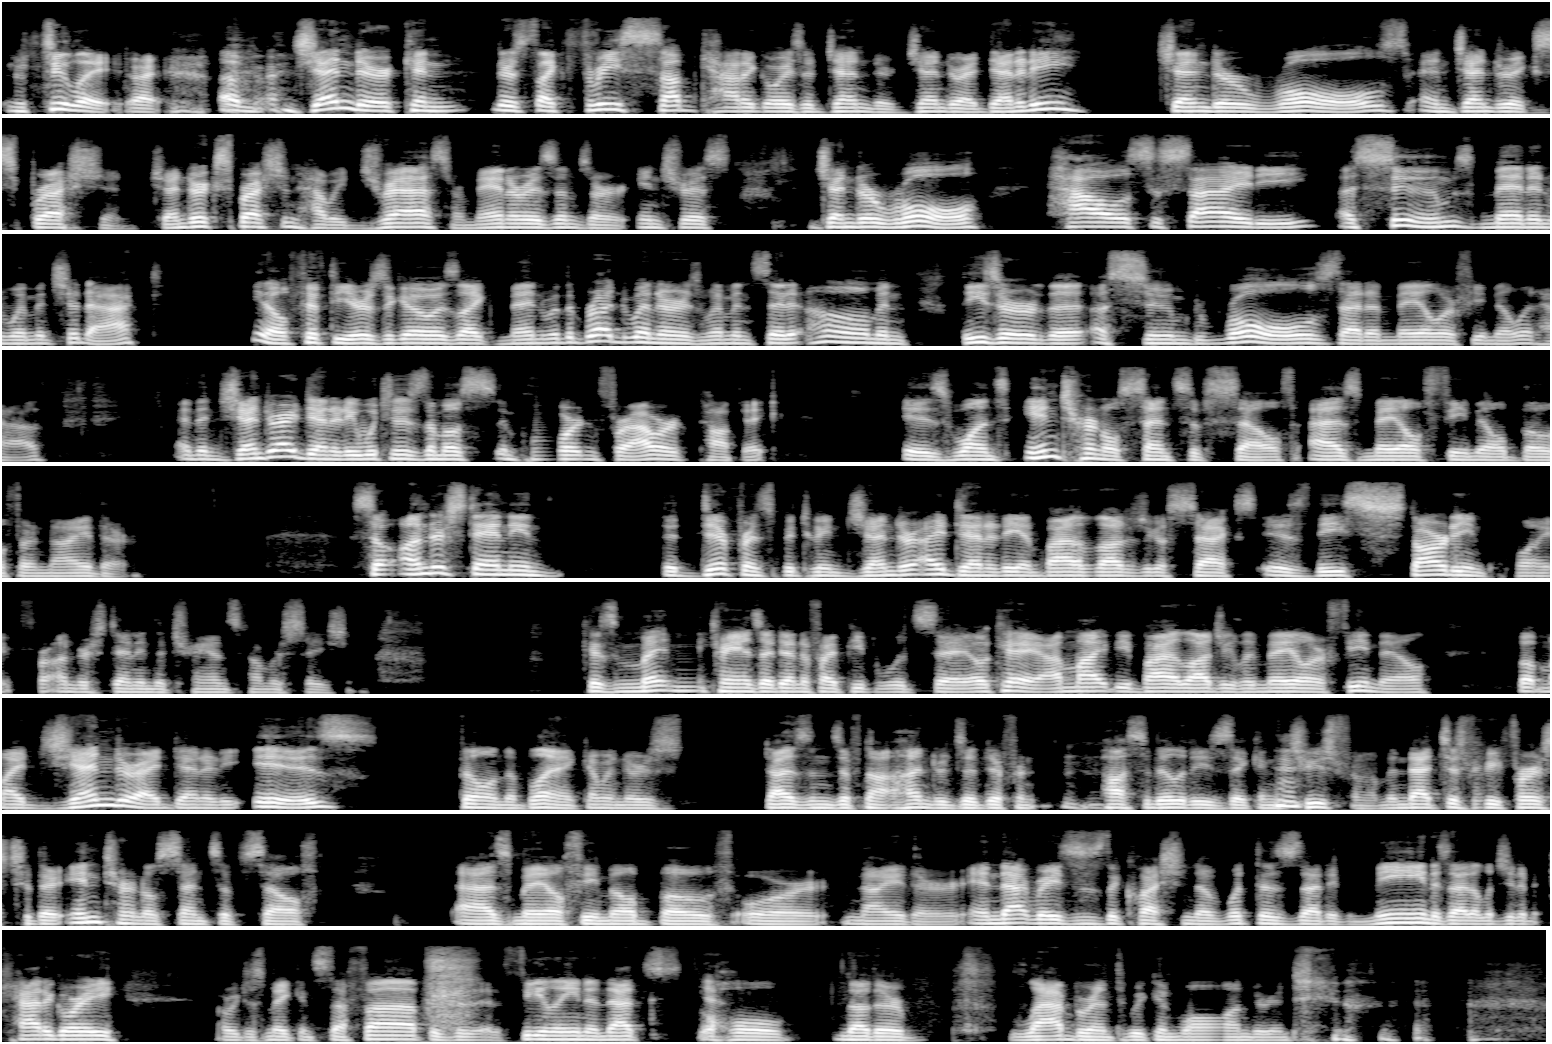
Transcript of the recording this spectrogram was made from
It's too late, right? Um, gender can there's like three subcategories of gender: gender identity, gender roles, and gender expression. Gender expression, how we dress, our mannerisms, our interests. Gender role, how society assumes men and women should act you know 50 years ago is like men were the breadwinners women sit at home and these are the assumed roles that a male or female would have. And then gender identity which is the most important for our topic is one's internal sense of self as male female both or neither. So understanding the difference between gender identity and biological sex is the starting point for understanding the trans conversation. Because trans identified people would say okay i might be biologically male or female but my gender identity is fill in the blank. I mean, there's dozens, if not hundreds, of different mm-hmm. possibilities they can mm-hmm. choose from. And that just refers to their internal sense of self as male, female, both, or neither. And that raises the question of what does that even mean? Is that a legitimate category? Are we just making stuff up? Is it a feeling? And that's yeah. a whole another labyrinth we can wander into.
